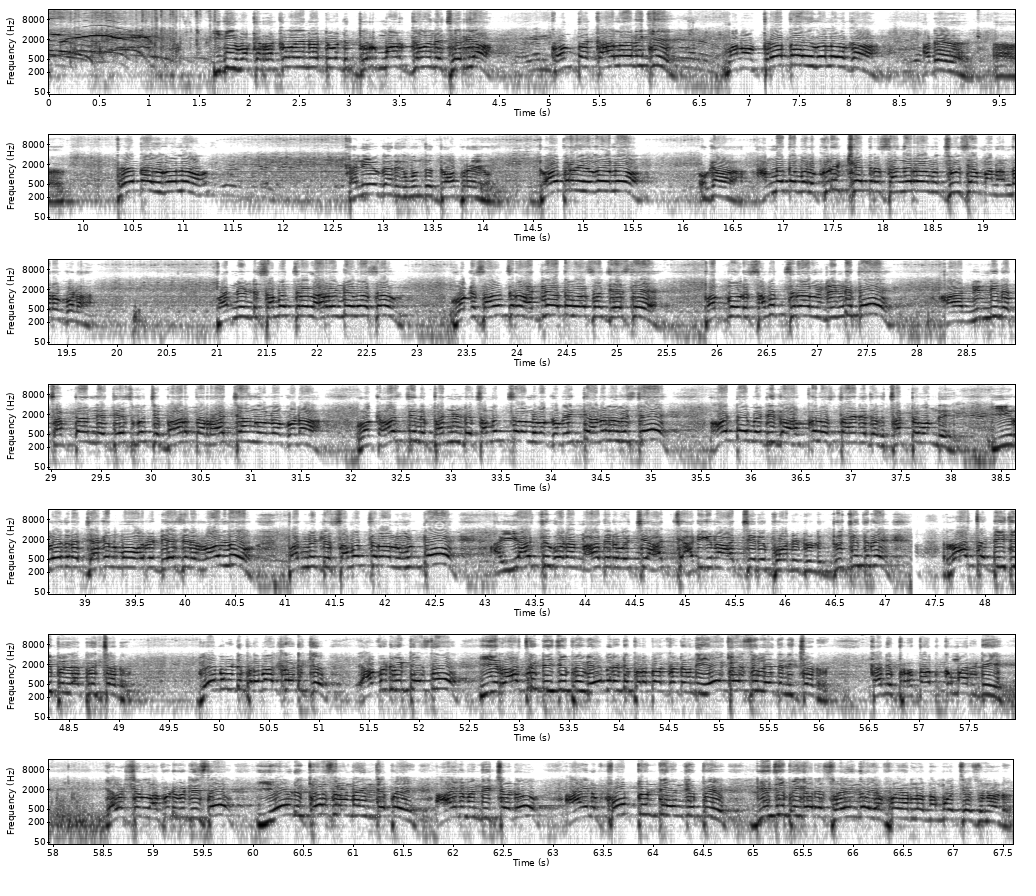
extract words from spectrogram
ఇది ఒక రకమైనటువంటి దుర్మార్గమైన చర్య. కొంతకాలానికి మనం త్రేతాయుగంలో ఒక అంటే త్రేతాయుగంలో కలియుగానికి ముందు ద్వాపరయుగం. ద్వాపర యుగంలో ఒక అన్నదమ్ముల కురుక్షేత్ర సంగ్రామం చూసాం మనందరం కూడా. పన్నెండు సంవత్సరాలు అరణ్యవాసం ఒక సంవత్సరం అజ్ఞాతవాసం చేస్తే పదమూడు సంవత్సరాలు నిండితే ఆ నిండిన చట్టాన్ని తీసుకొచ్చి భారత రాజ్యాంగంలో కూడా ఒక ఆస్తిని పన్నెండు సంవత్సరాలు ఒక వ్యక్తి అనుభవిస్తే ఆటోమేటిక్గా హక్కులు వస్తాయనేది ఒక చట్టం ఉంది. ఈ రోజున జగన్మోహన్ రెడ్డి వేసిన రాళ్ళు పన్నెండు సంవత్సరాలు ఉంటే ఈ ఆస్తి కూడా నాదిని వచ్చి అడిగిన ఆశ్చర్యపోయినటువంటి దుస్థితిని రాష్ట్ర డీజీపీ లెటర్ ఇచ్చాడు. వేమిరెడ్డి ప్రభాకర్ రెడ్డికి అఫిడవిట్ వేస్తే ఈ రాష్ట్ర డీజీపీ వేమిరెడ్డి ప్రభాకర్ రెడ్డి ఉంది ఏ కేసు లేదని ఇచ్చాడు. కానీ ప్రతాప్ కుమార్ రెడ్డి ఎలక్షన్లు అఫిడవిట్ ఇస్తే ఏడు కేసులు ఉన్నాయని చెప్పి ఆయన మీద ఇచ్చాడు. ఆయన ఫోర్ ట్వంటీ అని చెప్పి డీజీపీ గారు స్వయంగా ఎఫ్ఐఆర్లో నమోదు చేస్తున్నాడు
